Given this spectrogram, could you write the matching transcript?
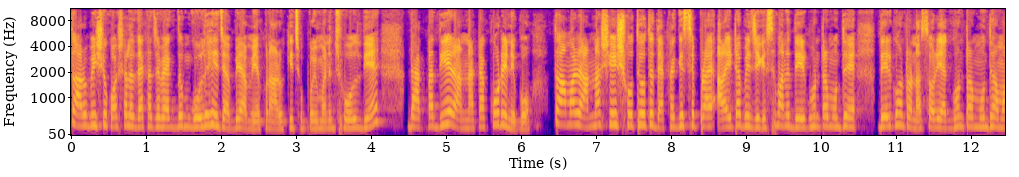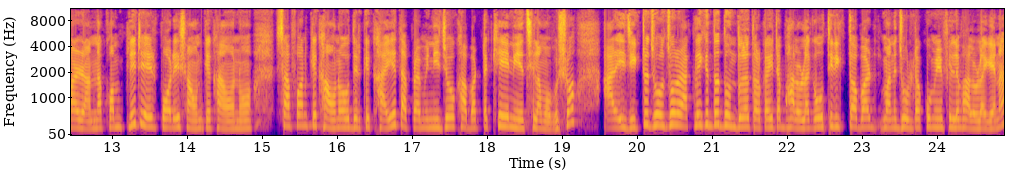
তো আরও বেশি কষালে দেখা যাবে একদম গলেই যাবে। আমি এখন আরও কিছু পরিমাণে ঝোল দিয়ে ঢাকনা দিয়ে রান্নাটা করে নেব। তো আমার রান্না শেষ হতে হতে দেখা গেছে প্রায় আড়াইটা বেজে গেছে মানে দেড় ঘণ্টার মধ্যে, দেড় ঘণ্টা না সরি এক ঘণ্টার মধ্যে আমার রান্না কমপ্লিট এরপরে শাওনকে খাওয়ানো, সাফওয়ানকে খাওয়ানো, ওদেরকে খাইয়ে তারপর আমি নিজেও খাবারটা খেয়ে নিয়েছিলাম অবশ্য। আর এই যে একটু ঝোল ঝোল রাখলে কিন্তু ধুন্দুলের তরকারিটা ভালো লাগে, অতিরিক্ত আবার মানে ঝোলটা কমিয়ে ফেলে ভালো লাগে না।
